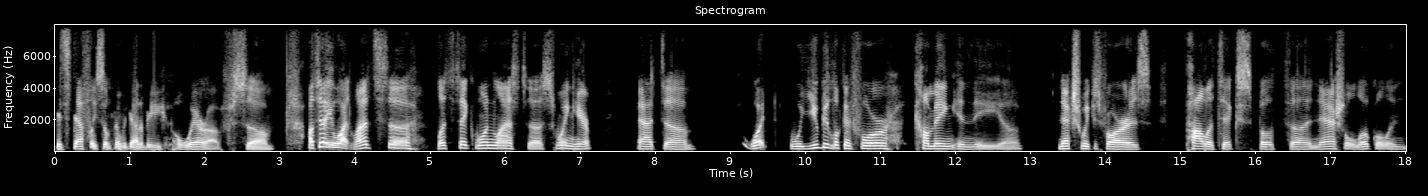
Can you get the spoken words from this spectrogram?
it's definitely something we got to be aware of. So I'll tell you what, let's uh, let's take one last uh, swing here at um, what will you be looking for coming in the uh, next week as far as politics, both uh, national, local, and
